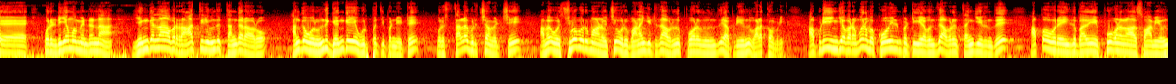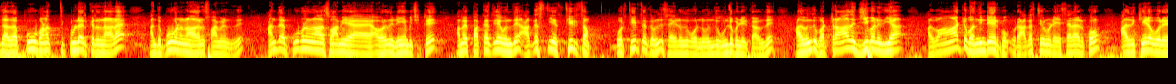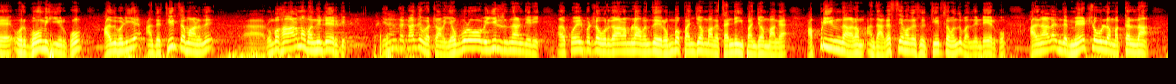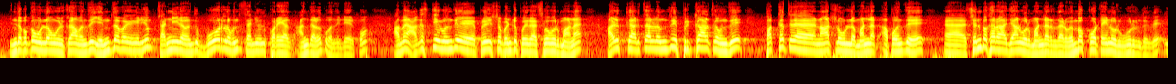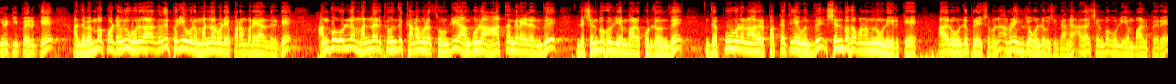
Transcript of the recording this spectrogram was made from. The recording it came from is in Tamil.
ஒரு நியமம் என்னென்னா எங்கெல்லாம் அவர் ராத்திரி வந்து தங்குறாரோ அங்கே ஒரு வந்து கங்கையை உற்பத்தி பண்ணிவிட்டு ஒரு ஸ்தல விருட்சம் வச்சு அவன் ஒரு சிவபெருமானை வச்சு ஒரு வணங்கிட்டு தான் அவர் வந்து போகிறது வந்து அப்படி வந்து வழக்கம் அப்படி. அப்படி இங்கே வரும்போது நம்ம கோவில்பட்டியில் வந்து அவர் தங்கியிருந்து அப்போ ஒரு இது மாதிரி பூவனநாத சுவாமியை வந்து அதாவது பூவனத்துக்குள்ளே இருக்கிறதுனால அந்த பூவனநாதன் சுவாமி இருந்தது. அந்த பூவனநாத சுவாமியை அவர் வந்து நியமிச்சுட்டு அவன் பக்கத்திலே வந்து அகஸ்திய தீர்த்தம் ஒரு தீர்த்தத்தை வந்து சைடில் வந்து ஒன்று வந்து உண்டு பண்ணியிருக்காரு வந்து. அது வந்து வற்றாத ஜீவநதியாக அது பாட்டு வந்துட்டே இருக்கும். ஒரு அகஸ்தியனுடைய சிலை இருக்கும். அது கீழே ஒரு ஒரு கோமிகி இருக்கும். அது வழியே அந்த தீர்த்தமானது ரொம்ப காலமாக வந்துட்டே இருக்குது எந்த காலத்தையும் வற்றாமல் எவ்வளோ வெயில் இருந்தாலும் சரி அது கோயில்பட்டில் ஒரு காலம்லாம் வந்து ரொம்ப பஞ்சம்பாங்க தண்ணிக்கு பஞ்சம்பாங்க. அப்படி இருந்தாலும் அந்த அகஸ்திய மகர்ஷி தீர்த்தம் வந்து வந்துட்டே இருக்கும். அதனால் இந்த மேட்டில் உள்ள மக்கள்லாம் இந்த பக்கம் உள்ளவங்களுக்குலாம் வந்து எந்த வகையிலையும் தண்ணியில் வந்து போரில் வந்து தண்ணி வந்து குறையாது. அந்த அளவுக்கு வந்துகிட்டே இருக்கும். அவன் அகஸ்தியர் வந்து பிரதிஷ்டை பண்ணிட்டு போயிடுறார் சிவபெருமானை. அடுக்கு அடுத்தால வந்து பிற்காலத்தில் வந்து பக்கத்தில் நாட்டில் உள்ள மன்னர் அப்போ வந்து செண்பகராஜான்னு ஒரு மன்னர் இருந்தார். வெம்பக்கோட்டைன்னு ஒரு ஊர் இருந்தது. இருக்குது இப்போ இருக்குது அந்த வெம்பக்கோட்டை வந்து ஒரு காலத்தில் வந்து பெரிய ஒரு மன்னருடைய பரம்பரையாக இருந்திருக்கு. அங்கே உள்ள மன்னருக்கு வந்து கனவுல தோன்றி அங்குள்ள ஆத்தங்கரையிலேருந்து இந்த செண்பகொல்லியம்பாலை கொண்டு வந்து இந்த பூவனநாதர் பக்கத்திலே வந்து செண்பகவனம்னு ஒன்று இருக்குது அதில் ஒன்று பிரவேசம் பண்ணி அதனால் இங்கே ஒன்று வச்சுருக்காங்க. அதாவது செண்பகொல்லியம்பால் பேர்.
